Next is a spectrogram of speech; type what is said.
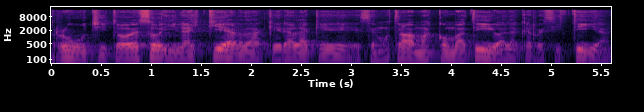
Rucci, todo eso, y la izquierda, que era la que se mostraba más combativa, la que resistía,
